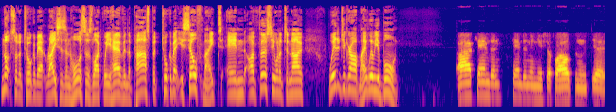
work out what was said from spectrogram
not sort of talk about races and horses like we have in the past, but talk about yourself, mate. And I firstly wanted to know, where did you grow up, mate? Where were you born? Uh, Camden, Camden in New South Wales, and yeah,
